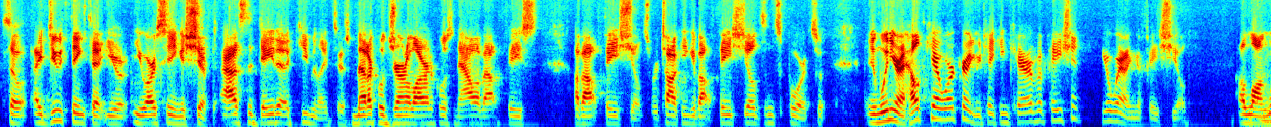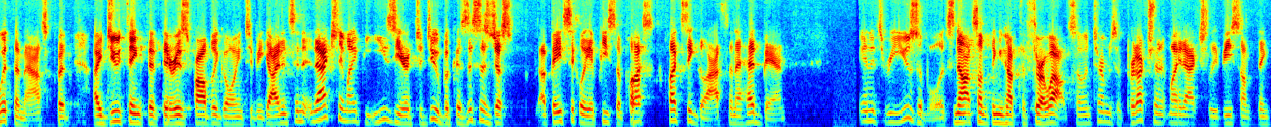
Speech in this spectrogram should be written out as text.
So I do think that you're you are seeing a shift as the data accumulates. There's medical journal articles now about face about face shields. We're talking about face shields in sports. And when you're a healthcare worker and you're taking care of a patient, you're wearing a face shield along mm-hmm. with the mask. But I do think that there is probably going to be guidance, and it actually might be easier to do because this is just a, basically a piece of plexiglass and a headband, and it's reusable. It's not something you have to throw out. So in terms of production, it might actually be something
